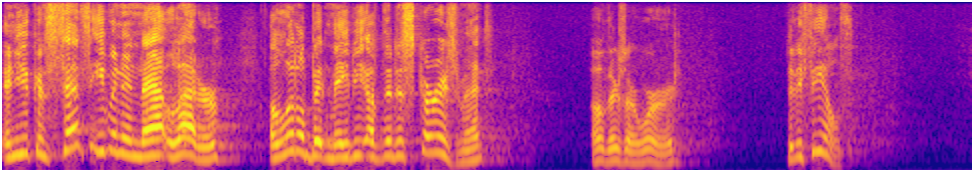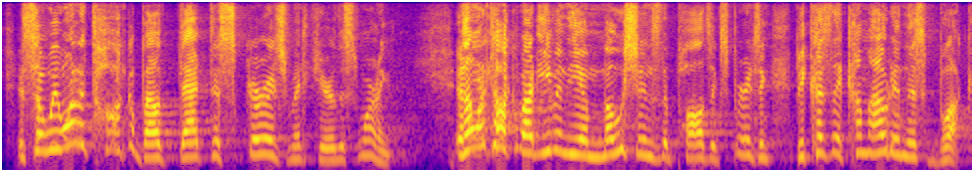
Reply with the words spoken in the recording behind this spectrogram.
And you can sense, even in that letter, a little bit maybe of the discouragement. Oh, there's our word. That he feels. And so we want to talk about that discouragement here this morning. And I want to talk about even the emotions that Paul's experiencing because they come out in this book.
